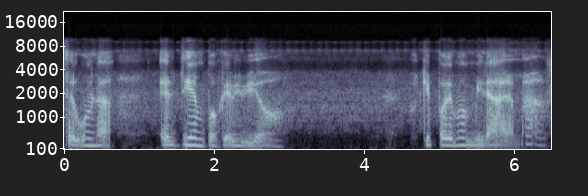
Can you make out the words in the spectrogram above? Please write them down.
según la, el tiempo que vivió. Porque podemos mirar, amados,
